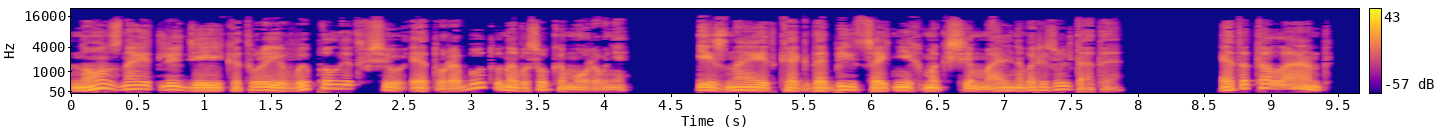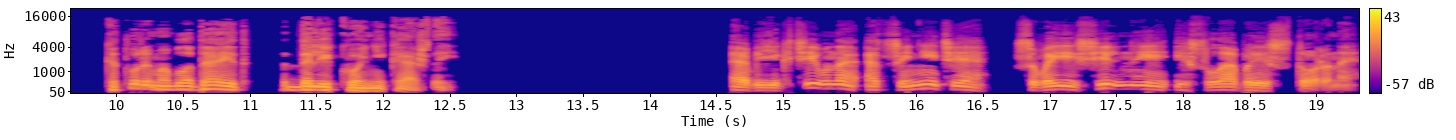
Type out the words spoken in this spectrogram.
но он знает людей, которые выполнят всю эту работу на высоком уровне и знает, как добиться от них максимального результата. Это талант, которым обладает далеко не каждый. Объективно оцените свои сильные и слабые стороны.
